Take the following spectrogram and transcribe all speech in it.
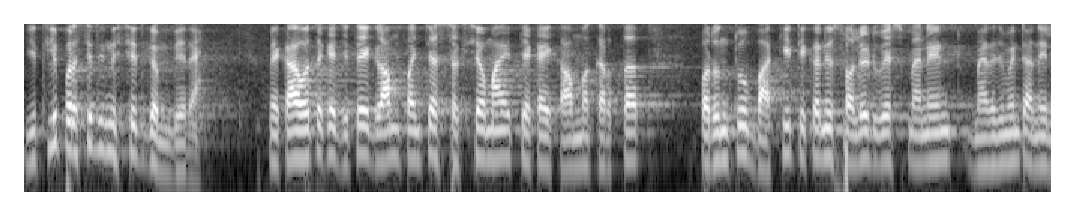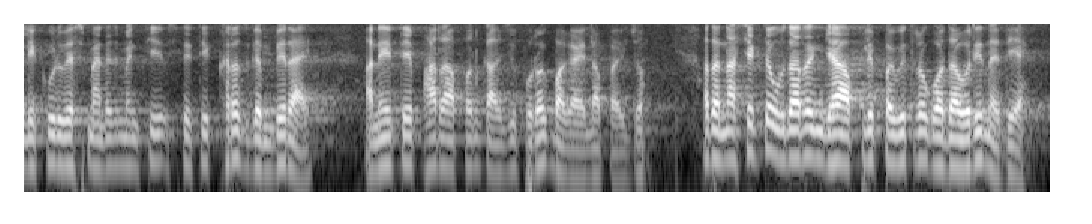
इथली परिस्थिती निश्चित गंभीर आहे. म्हणजे काय होतं की जिथे ग्रामपंचायत सक्षम आहे ते काही कामं करतात परंतु बाकी ठिकाणी सॉलिड वेस्ट मॅनेज मॅनेजमेंट आणि लिक्विड वेस्ट मॅनेजमेंटची स्थिती खरंच गंभीर आहे आणि ते फार आपण काळजीपूर्वक बघायला पाहिजे. आता नाशिकचं उदाहरण घ्या आपली पवित्र गोदावरी नदी आहे.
